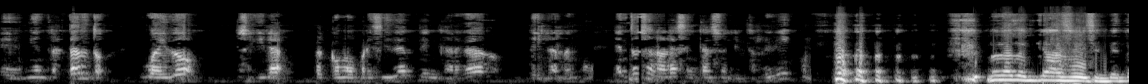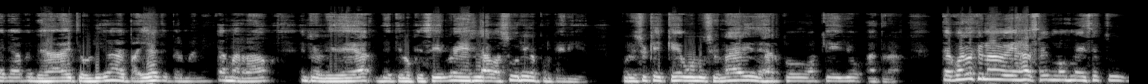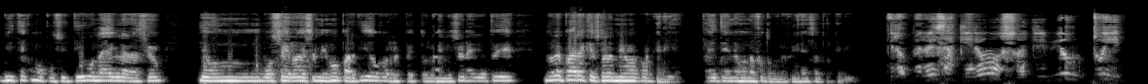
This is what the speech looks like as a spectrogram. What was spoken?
eh, mientras tanto, Guaidó seguirá como presidente encargado de la República. Entonces no le hacen caso al libro ridículo. no le hacen caso y se inventa cada pendejada y te obligan al país a que permanezca amarrado entre la idea de que lo que sirve es la basura y la porquería. Por eso es que hay que evolucionar y dejar todo aquello atrás. ¿Te acuerdas que una vez hace unos meses tú viste como positivo una declaración de un vocero de ese mismo partido con respecto a las elecciones? Yo te dije, no le pares que son la misma porquería. Ahí tienes una fotografía de esa porquería. Pero, pero es asqueroso. Escribió un tuit.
